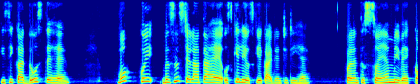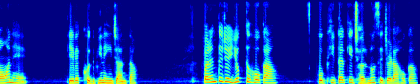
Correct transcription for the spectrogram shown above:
किसी का दोस्त है। वो कोई बिज़नेस चलाता है, उसके लिए उसकी एक आइडेंटिटी है। परंतु स्वयं में वह कौन है, ये वह खुद भी नहीं जानता। परंतु जो युक्त होगा, वो भीतर के झरनों से जड़ा होगा।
